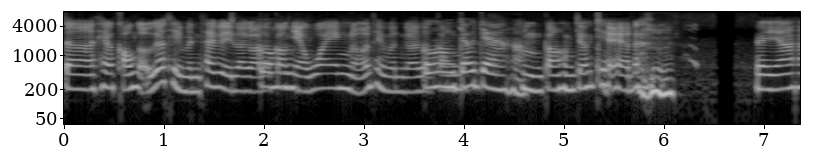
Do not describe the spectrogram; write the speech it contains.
uh, theo khẩu ngữ á, thì mình thay vì là gọi con, là con nhà quan nữa thì mình gọi là con, con cháu cha hả? Ừ, con không cháu cha đó. Rồi uh, ờ,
